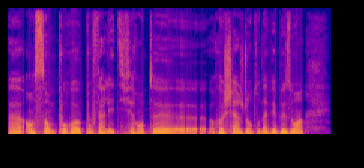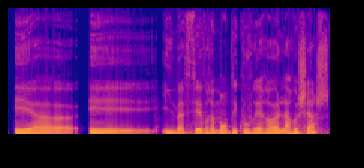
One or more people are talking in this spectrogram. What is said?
euh, ensemble pour euh, pour faire les différentes euh, recherches dont on avait besoin. Et euh, et il m'a fait vraiment découvrir la recherche.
